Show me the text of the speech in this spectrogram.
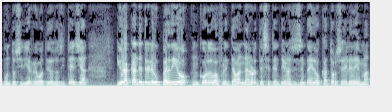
puntos y 10 rebotes, 2 asistencias. Y Huracán de Trelew perdió en Córdoba frente a Banda Norte 71 a 62, 14 de Ledesma,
